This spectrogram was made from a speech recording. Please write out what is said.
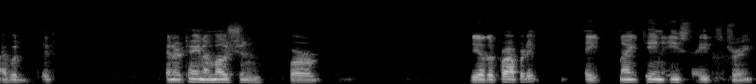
I would entertain a motion for the other property, eight nineteen East Eighth Street.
